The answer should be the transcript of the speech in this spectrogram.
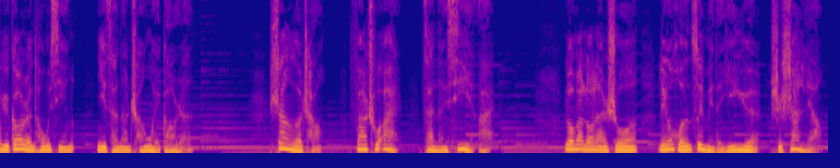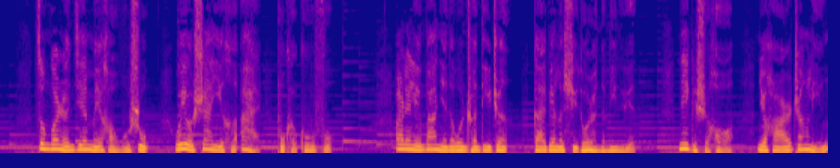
与高人同行，你才能成为高人。善恶场，发出爱，才能吸引爱。罗曼·罗兰说：“灵魂最美的音乐是善良。纵观人间美好无数，唯有善意和爱不可辜负。”二零零八年的汶川地震改变了许多人的命运。那个时候，女孩张玲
